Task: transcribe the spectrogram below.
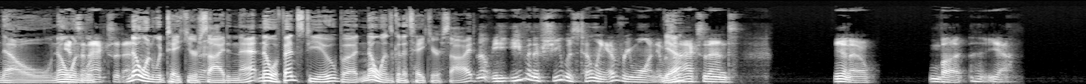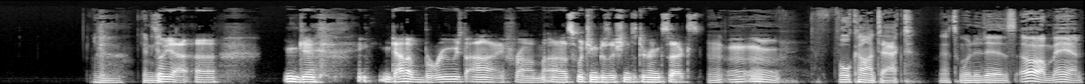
No, no It's one an would, accident. No one would take your Yeah. side in that. No offense to you, but no one's going to take your side. No, e- even if she was telling everyone it was Yeah. an accident, you know. But uh, yeah, You can so get- yeah, uh, get, got a bruised eye from uh, switching positions during sex. Mm-mm-mm. Full contact. That's what it is. Oh man.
